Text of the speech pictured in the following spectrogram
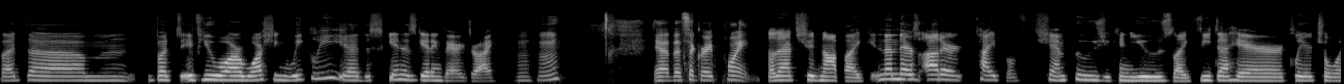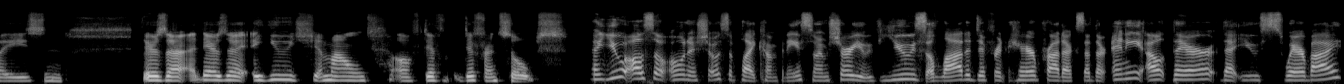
but um but if you are washing weekly yeah the skin is getting very dry mm-hmm. Yeah, that's a great point. So that should not like. And then there's other type of shampoos you can use, like Vita Hair, Clear Choice, and there's a there's a, a huge amount of diff- different soaps. Now you also own a show supply company, so I'm sure you've used a lot of different hair products. Are there any out there that you swear by?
